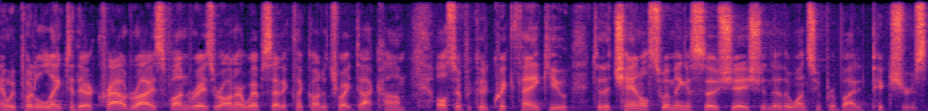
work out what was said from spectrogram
and we put a link to their CrowdRise fundraiser on our website at clickondetroit.com. Also, if we could, quick thank you to the Channel Swimming Association. They're the ones who provided pictures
